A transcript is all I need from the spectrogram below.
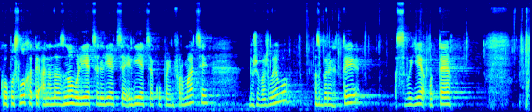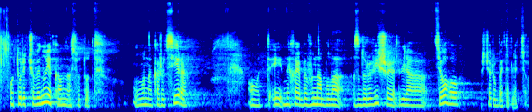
кого послухати, а на нас знову лється, лється і лється купа інформації. Дуже важливо зберегти своє оте, оту речовину, яка у нас отут, вона кажуть, сіра. От, і нехай би вона була здоровішою для цього, що робити для цього.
